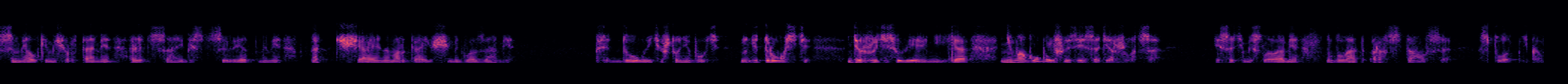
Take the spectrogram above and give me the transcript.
с мелкими чертами лица и бесцветными, отчаянно моргающими глазами. «Придумайте что-нибудь, ну не трусьте, держитесь уверенней, я не могу больше здесь задерживаться». И с этими словами Блад расстался с плотником.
